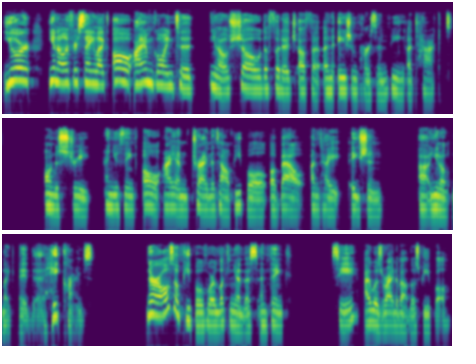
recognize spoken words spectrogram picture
You're, you know, if you're saying like, oh, I am going to, you know, show the footage of a, an Asian person being attacked on the street and you think, oh, I am trying to tell people about anti-Asian, uh, you know, like uh, hate crimes. There are also people who are looking at this and think, see, I was right about those people.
